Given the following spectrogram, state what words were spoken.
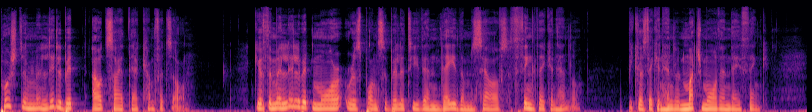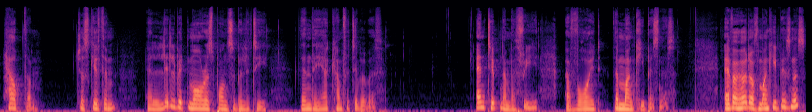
Push them a little bit outside their comfort zone. Give them a little bit more responsibility than they themselves think they can handle, because they can handle much more than they think. Help them. Just give them a little bit more responsibility than they are comfortable with. And tip number three avoid the monkey business. Ever heard of monkey business?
